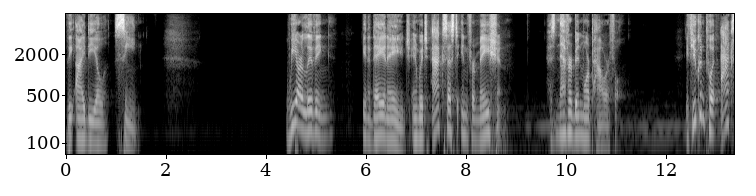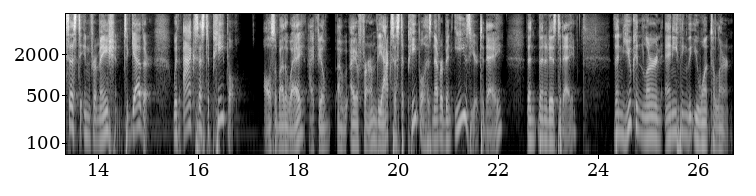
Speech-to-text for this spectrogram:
the ideal scene. We are living in a day and age in which access to information has never been more powerful. If you can put access to information together with access to people, also, by the way, I feel I affirm the access to people has never been easier today than, than it is today. Then you can learn anything that you want to learn.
